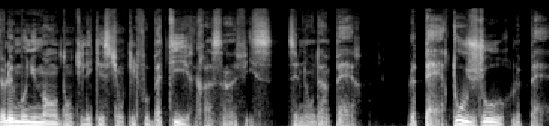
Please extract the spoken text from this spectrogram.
Le monument dont il est question qu'il faut bâtir grâce à un fils, c'est le nom d'un père. Le père, toujours le père.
